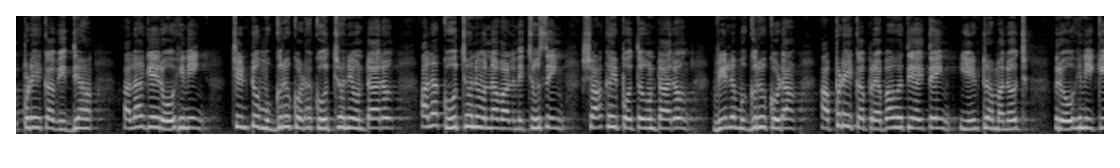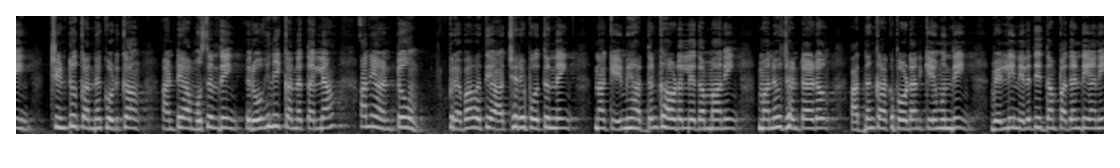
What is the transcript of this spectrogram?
అప్పుడే ఇక విద్య అలాగే రోహిణి చింటూ ముగ్గురు కూడా కూర్చొని ఉంటారు. అలా కూర్చొని ఉన్న వాళ్ళని చూసి షాక్ అయిపోతూ ఉంటారు. వీళ్ళ ముగ్గురు కూడా అప్పుడే ఇక ప్రభావతి అయితే ఏంట్రా మనోజ్? రోహిణికి చింటూ కన్న కొడుక అంటే ఆ ముసలిది రోహిణి కన్న తల్ల అని అంటూ ప్రభావతి ఆశ్చర్యపోతుంది. నాకేమీ అర్థం కావడం లేదమ్మా అని మనోజ్ అంటాడు. అర్థం కాకపోవడానికి ఏముంది? వెళ్ళి నిలదీద్దాం పదండి అని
